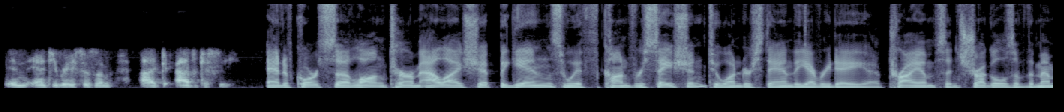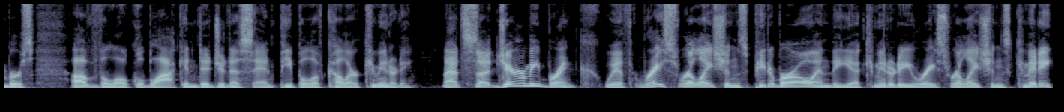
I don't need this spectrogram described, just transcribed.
in anti-racism advocacy. And of course, uh, long term allyship begins with conversation to understand the everyday uh, triumphs and struggles of the members of the local Black, Indigenous, and people of color community. That's uh, Jeremy Brink with Race Relations Peterborough and the uh, Community Race Relations Committee.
